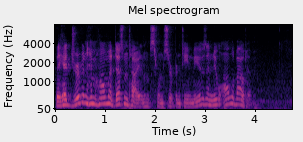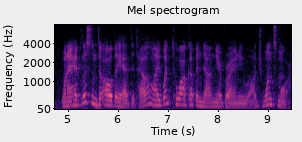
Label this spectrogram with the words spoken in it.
They had driven him home a dozen times from Serpentine Mews and knew all about him. When I had listened to all they had to tell, I went to walk up and down near Briony Lodge once more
